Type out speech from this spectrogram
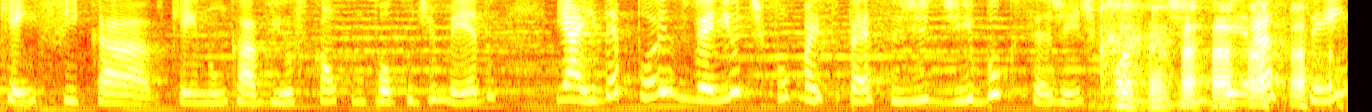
quem fica, quem nunca viu, fica com um pouco de medo. E aí depois veio, tipo, uma espécie de Dibook, se a gente pode dizer assim,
